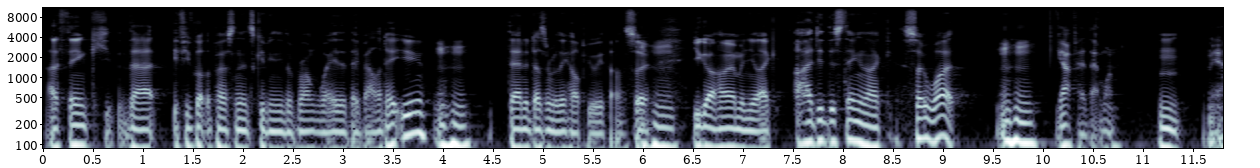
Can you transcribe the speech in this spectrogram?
Mm-hmm. I think that if you've got the person that's giving you the wrong way that they validate you, Mm-hmm. then it doesn't really help you either. So you go home and you're like, "Oh, I did this thing, like, so what? Mm-hmm. Yeah, I've had that one. Yeah.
